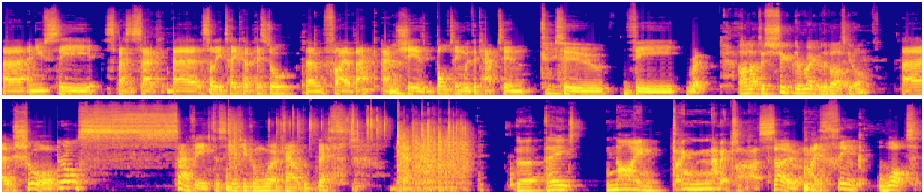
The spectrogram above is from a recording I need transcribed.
Uh, and you see Sack uh, suddenly take her pistol, um, fire back, and she is bolting with the captain to the rope. I'd like to shoot the rope with the basket on. Uh, sure. Roll savvy to see if you can work out the best. Yeah. Uh, eight, nine, dang nabbit. So I think what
